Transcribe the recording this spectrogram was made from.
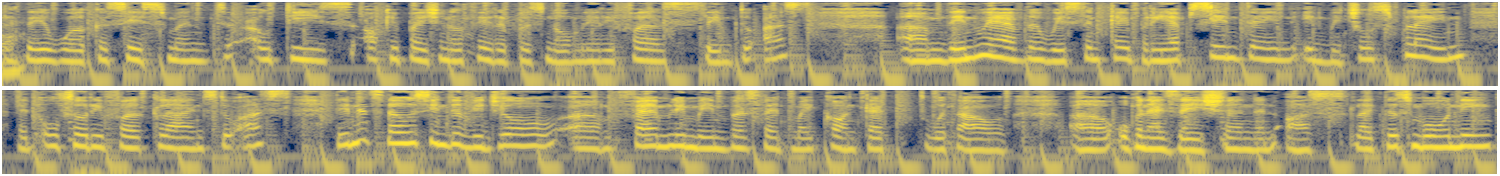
Sure. their work assessment, OTs, occupational therapists normally refers them to us. Um, then we have the Western Cape Rehab Center in, in Mitchell's Plain that also refer clients to us. Then it's those individual um, family members that make contact with our uh, organization and us. Like this morning,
